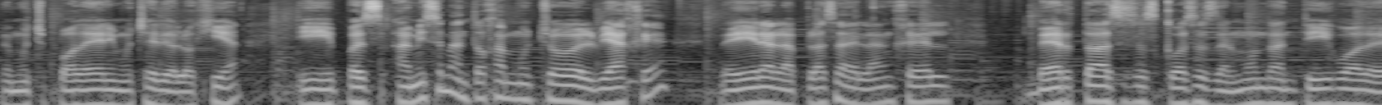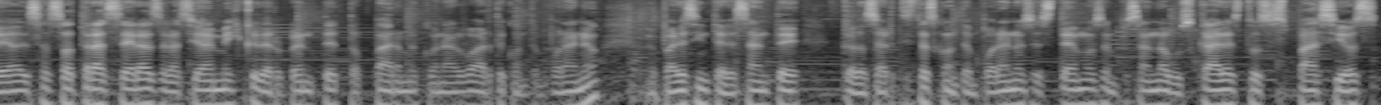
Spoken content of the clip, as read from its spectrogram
de mucho poder y mucha ideología. Y pues a mí se me antoja mucho el viaje de ir a la Plaza del Ángel ver todas esas cosas del mundo antiguo, de esas otras eras de la Ciudad de México y de repente toparme con algo de arte contemporáneo. Me parece interesante que los artistas contemporáneos estemos empezando a buscar estos espacios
